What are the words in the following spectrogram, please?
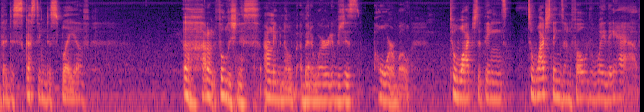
the disgusting display of uh, I don't foolishness. I don't even know a better word. It was just horrible to watch the things to watch things unfold the way they have.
